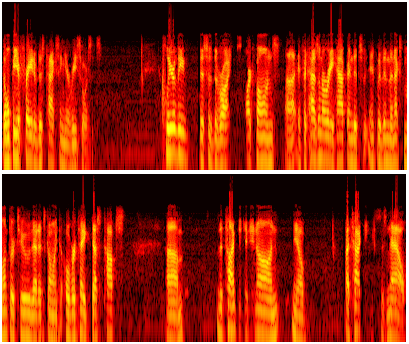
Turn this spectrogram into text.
Don't be afraid of this taxing your resources. Clearly, this is the right smartphones. Uh, if it hasn't already happened, it's within the next month or two that it's going to overtake desktops. Um, the time to get in on, you know, attacking this is now,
